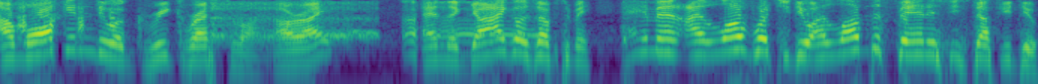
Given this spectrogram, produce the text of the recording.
I'm walking into a Greek restaurant, all right? And the guy goes up to me, hey, man, I love what you do. I love the fantasy stuff you do.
